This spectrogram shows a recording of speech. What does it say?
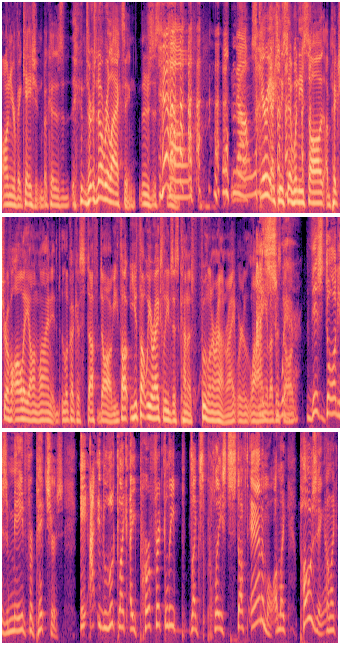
on your vacation because there's no relaxing. There's just No. no. Scary actually said when he saw a picture of Ollie online, it looked like a stuffed dog. He thought you thought we were actually just kind of fooling around, right? We're lying I about swear, this dog. this dog is made for pictures. It, I, it looked like a perfectly like placed stuffed animal. I'm like posing. I'm like,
